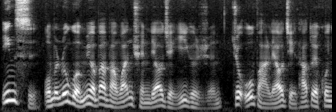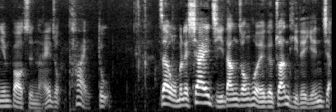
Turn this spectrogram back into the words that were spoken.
因此，我们如果没有办法完全了解一个人，就无法了解他对婚姻抱持哪一种态度。在我们的下一集当中，会有一个专题的演讲，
